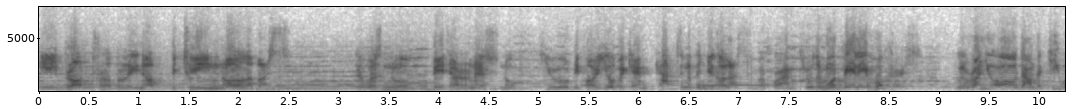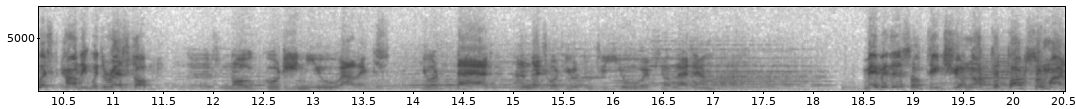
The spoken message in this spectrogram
He brought trouble enough between all of us. There was no bitterness, no feud before you became captain of the Nicholas. Before I'm through, there won't be any hookers. We'll run you all down to Key West County with the rest of them. There's no good in you, Alex. You're bad, and that's what he'll do to you if you let him. Maybe this'll teach you not to talk so much.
